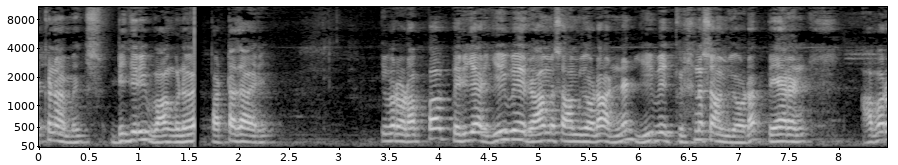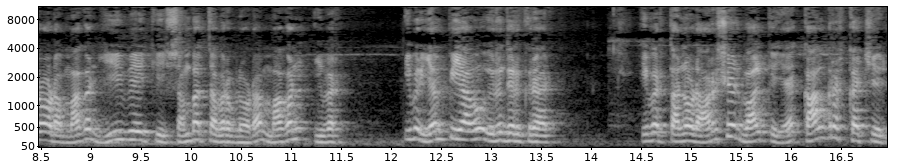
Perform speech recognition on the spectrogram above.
எக்கனாமிக்ஸ் டிகிரி வாங்கின பட்டதாரி. இவரோட அப்பா பெரியார் ஈவே ராமசாமியோட அண்ணன் ஈவே கிருஷ்ணசாமியோட பேரன். அவரோட மகன் ஈவே கி. சம்பத் அவர்களோட மகன் இவர். இவர் எம்பியாவும் இருந்திருக்கிறார். இவர் தன்னோட அரசியல் வாழ்க்கையை காங்கிரஸ் கட்சியில்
